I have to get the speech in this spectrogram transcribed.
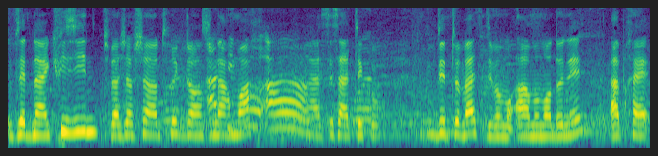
Vous êtes dans la cuisine, tu vas chercher un truc dans une ah, armoire. Ah. ah, c'est ça, Teco. Tu coupes des tomates à un moment donné. Après,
